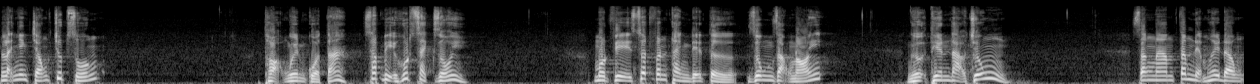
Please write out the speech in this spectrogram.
lại nhanh chóng chút xuống Thọ nguyên của ta sắp bị hút sạch rồi. Một vị xuất vân thành đệ tử rung giọng nói, Ngự thiên đạo trung Giang Nam tâm niệm hơi động,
